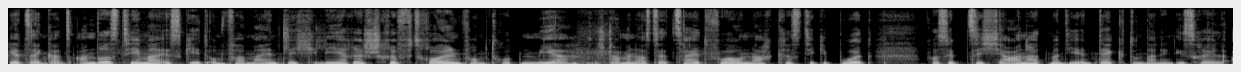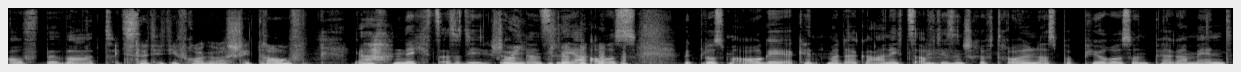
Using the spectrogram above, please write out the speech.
Jetzt ein ganz anderes Thema. Es geht um vermeintlich leere Schriftrollen vom Toten Meer. Die stammen aus der Zeit vor und nach Christi Geburt. Vor 70 Jahren hat man die entdeckt und dann in Israel aufbewahrt. Jetzt ist natürlich die Frage, was steht drauf? Ja, nichts. Also die schauen Ui. ganz leer aus. Mit bloßem Auge erkennt man da gar nichts auf mhm. diesen Schriftrollen aus Papyrus und Pergament.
